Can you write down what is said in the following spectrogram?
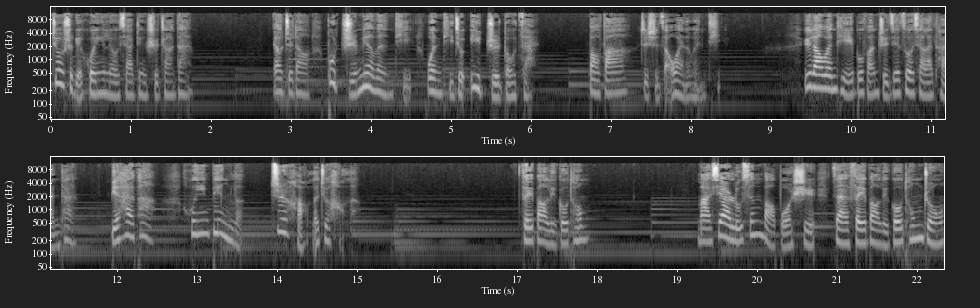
就是给婚姻留下定时炸弹。要知道，不直面问题，问题就一直都在，爆发只是早晚的问题。遇到问题，不妨直接坐下来谈谈，别害怕，婚姻病了，治好了就好了。非暴力沟通，马歇尔·卢森堡博士在《非暴力沟通》中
